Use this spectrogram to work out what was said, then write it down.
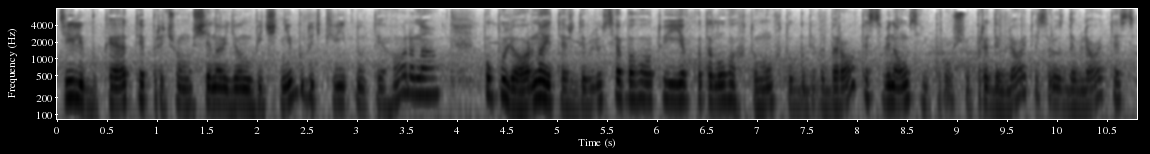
Цілі букети, причому ще навіть вон бічні будуть квітнути. Гарна, популярна і теж дивлюся, багато її в каталогах. Тому хто буде вибирати собі на осінь, прошу, придивляйтесь, роздивляйтесь,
